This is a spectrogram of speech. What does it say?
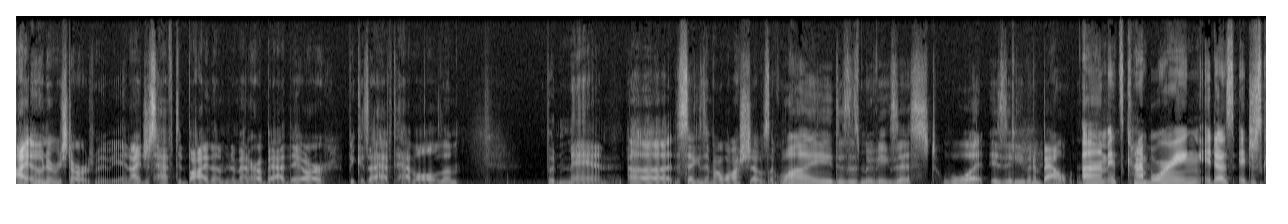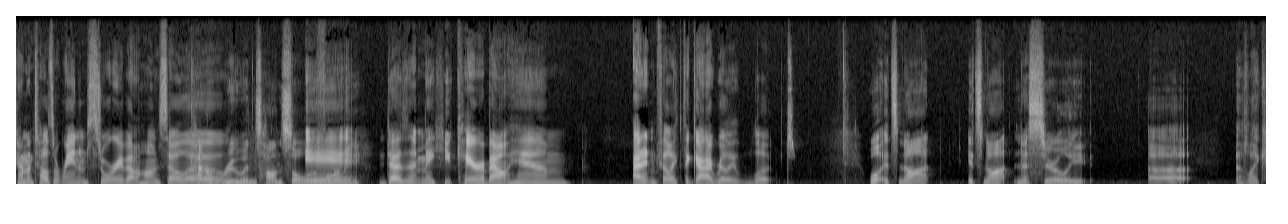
I own every Star Wars movie, and I just have to buy them no matter how bad they are because I have to have all of them. But man, uh, the second time I watched it, I was like, "Why does this movie exist? What is it even about?" Um, it's kind of boring. It does. It just kind of tells a random story about Han Solo. Kind of ruins Han Solo for me. doesn't make you care about him. I didn't feel like the guy really looked. Well, it's not. It's not necessarily, uh, like,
